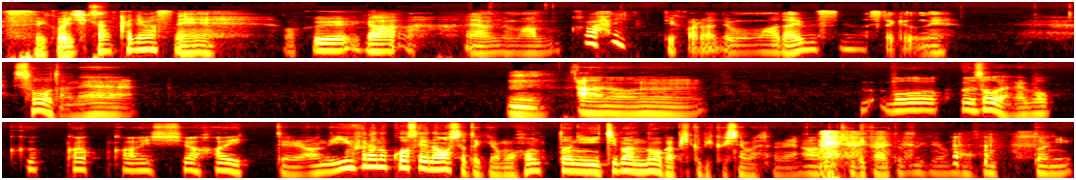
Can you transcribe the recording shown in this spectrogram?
すごい時間かかりますね。僕が、いや、でもまあ僕が入ってからでもまあだいぶ進みましたけどね。そうだね。うん。あの、うん。僕、そうだね。僕が会社入って、あの、インフラの構成直したときはもう本当に一番脳がピクピクしてましたね。あの、切り替えたときはもう本当に。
